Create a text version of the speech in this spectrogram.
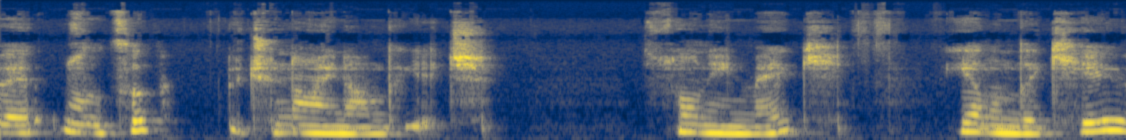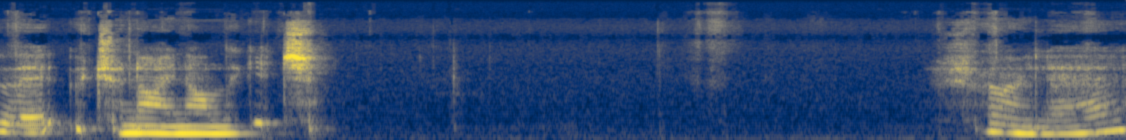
ve uzatıp üçünü aynı anda geç. Son ilmek, yanındaki ve üçünü aynı anda geç. Şöyle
